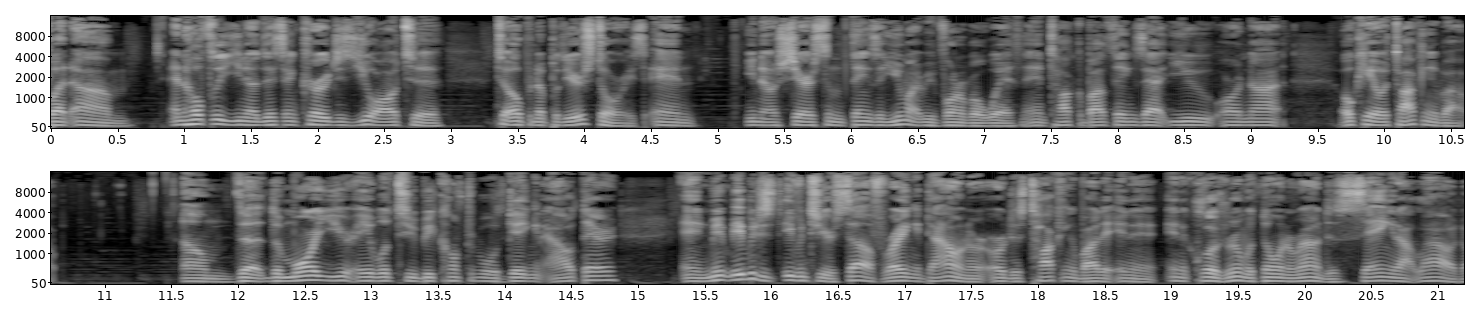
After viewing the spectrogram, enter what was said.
But um, and hopefully, you know, this encourages you all to to open up with your stories and you know share some things that you might be vulnerable with and talk about things that you are not okay with talking about. Um, the the more you're able to be comfortable with getting it out there, and maybe just even to yourself, writing it down or, or just talking about it in a in a closed room with no one around, just saying it out loud.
